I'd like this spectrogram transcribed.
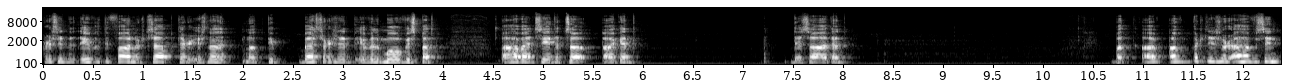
Resident Evil the final chapter is not, not the best Resident Evil movies, but I haven't seen it so I can't decide and but I'm pretty sure I have seen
